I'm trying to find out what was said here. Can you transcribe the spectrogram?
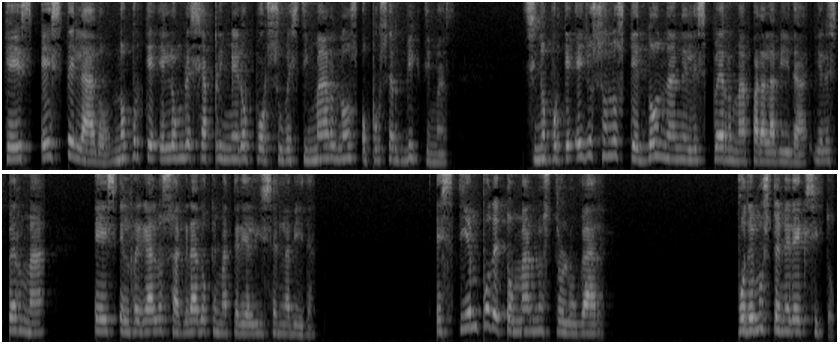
que es este lado, no porque el hombre sea primero por subestimarnos o por ser víctimas, sino porque ellos son los que donan el esperma para la vida y el esperma es el regalo sagrado que materializa en la vida. Es tiempo de tomar nuestro lugar. Podemos tener éxito,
